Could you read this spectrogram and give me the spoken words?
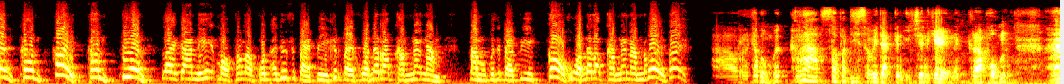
อนคำให้คำเตือน รายการนี้เหมาะสำหรับคนอายุ 18 ปีขึ้นไปควรได้รับคำแนะนำต่ำกว่า 18 ปีก็ควรได้รับคำแนะนำนะเว้ยเฮ้ยเอาละครับผมก็กราบสวัสดีสวีดัตกันอีกเช่นเคยนะครับผมอ่า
